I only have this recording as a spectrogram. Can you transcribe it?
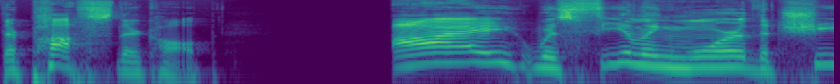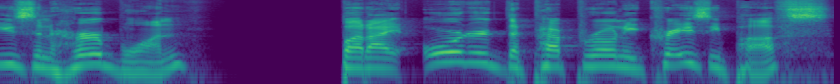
their puffs. They're called. I was feeling more the cheese and herb one, but I ordered the pepperoni crazy puffs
